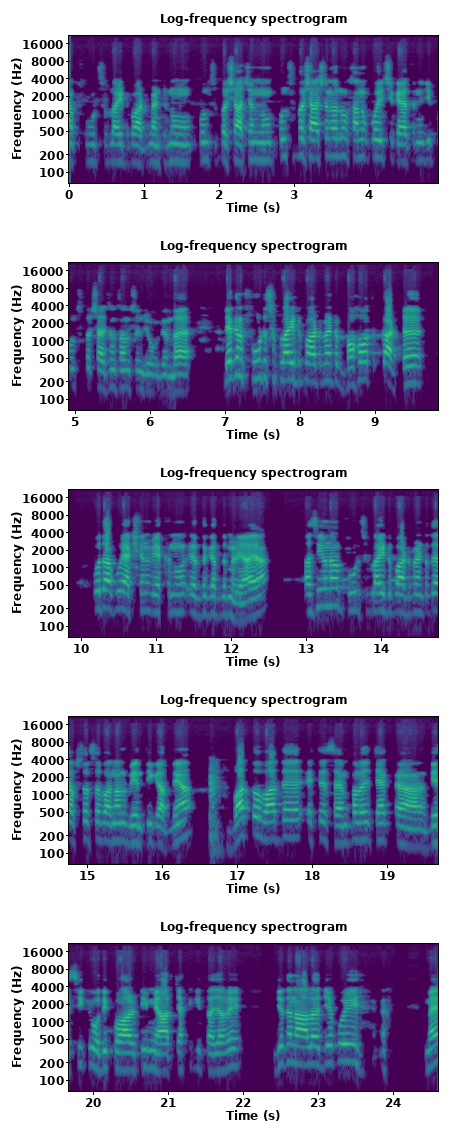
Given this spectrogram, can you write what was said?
ਆ ਫੂਡ ਸਪਲਾਈ ਡਿਪਾਰਟਮੈਂਟ ਨੂੰ ਪੁਲਿਸ ਪ੍ਰਸ਼ਾਸਨ ਨੂੰ ਪੁਲਿਸ ਪ੍ਰਸ਼ਾਸਨ ਵੱਲੋਂ ਸਾਨੂੰ ਕੋਈ ਸ਼ਿਕਾਇਤ ਨਹੀਂ ਜੀ ਪੁਲਿਸ ਪ੍ਰਸ਼ਾਸਨ ਸਾਨੂੰ ਸੰਯੋਗ ਦਿੰਦਾ ਹੈ। ਲੇਕਿਨ ਫੂਡ ਸਪਲਾਈ ਡਿਪਾਰਟਮੈਂਟ ਬਹੁਤ ਘੱਟ ਉਹਦਾ ਕੋਈ ਐਕਸ਼ਨ ਵੇਖਣ ਨੂੰ ਇਰਦ ਗਿਰਦ ਮਿਲਿਆ ਆ। ਅਸੀਂ ਉਹਨਾਂ ਨੂੰ ਫੂਡ ਸਪਲਾਈ ਡਿਪਾਰਟਮੈਂਟ ਦੇ ਅਫਸਰ ਸਾਹਿਬਾਨਾਂ ਨੂੰ ਬੇਨਤੀ ਕਰਦੇ ਹਾਂ। ਵੱਧ ਤੋਂ ਵੱਧ ਇੱਥੇ ਸੈਂਪਲ ਚੈੱਕ ਦੇਸੀ ਘਿਓ ਦੀ ਕੁਆਲਿਟੀ ਮਿਆਰ ਚੈੱਕ ਕੀਤਾ ਜਾਵੇ। ਜਿਹਦੇ ਨਾਲ ਜੇ ਕੋਈ ਮੈਂ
